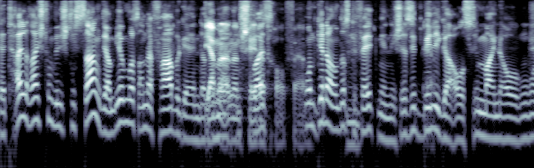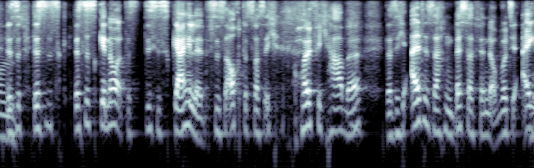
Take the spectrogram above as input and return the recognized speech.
Detailreichtum will ich nicht sagen. Die haben irgendwas an der Farbe geändert. Die haben einen aber anderen Shader weiß- drauf. Ja. Und genau, und das Hm. gefällt mir nicht. Es sieht billiger aus in meinen Augen. Das ist, das ist, das ist genau, das, das ist Geile. Das ist auch das, was ich häufig habe, dass ich alte Sachen besser finde, obwohl sie eigentlich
